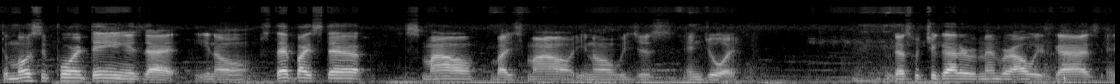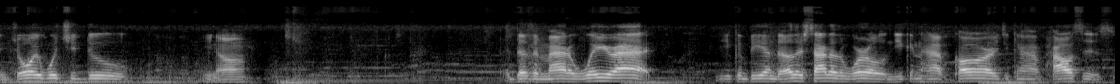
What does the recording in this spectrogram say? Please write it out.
the most important thing is that you know, step by step, smile by smile. You know, we just enjoy. That's what you gotta remember always, guys. Enjoy what you do. You know. It doesn't matter where you're at. You can be on the other side of the world and you can have cars, you can have houses.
